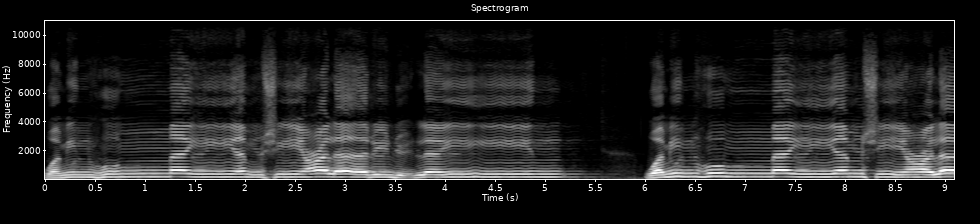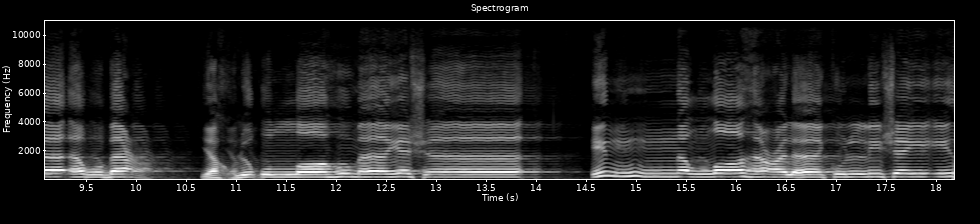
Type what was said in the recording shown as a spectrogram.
ومنهم من يمشي على رجلين ومنهم من يمشي على أربع يخلق الله ما يشاء إن الله على كل شيء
